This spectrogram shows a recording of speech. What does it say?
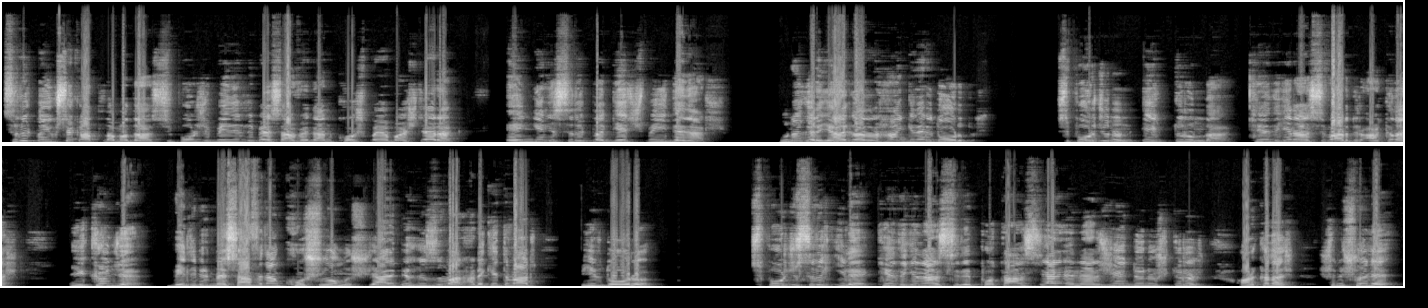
Sırıkla yüksek atlamada sporcu belirli mesafeden koşmaya başlayarak engeli sırıkla geçmeyi dener. Buna göre yargılanan hangileri doğrudur? Sporcunun ilk durumda kinetik enerjisi vardır arkadaş. İlk önce belli bir mesafeden koşuyormuş. Yani bir hızı var, hareketi var. Bir doğru. Sporcu sırık ile kinetik enerjisini potansiyel enerjiye dönüştürür. Arkadaş şimdi şöyle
